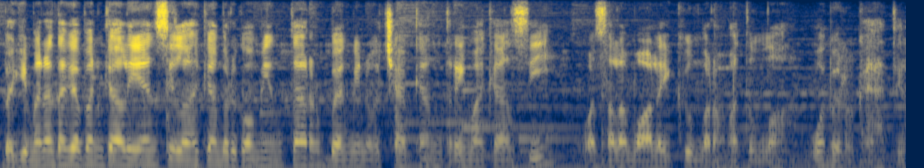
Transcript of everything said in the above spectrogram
Bagaimana tanggapan kalian? Silahkan berkomentar. Bang Min ucapkan terima kasih. Wassalamualaikum warahmatullahi wabarakatuh.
